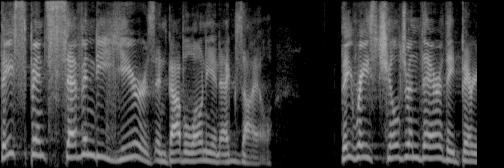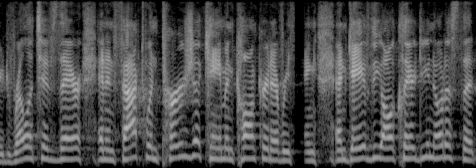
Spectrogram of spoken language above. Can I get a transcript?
They spent 70 years in Babylonian exile. They raised children there, they buried relatives there. And in fact, when Persia came and conquered everything and gave the all clear, do you notice that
